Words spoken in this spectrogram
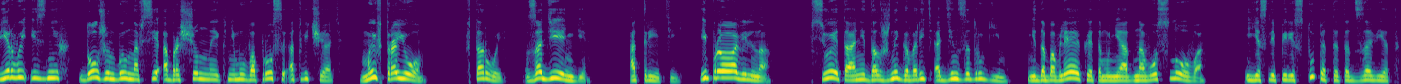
Первый из них должен был на все обращенные к нему вопросы отвечать. «Мы втроем». Второй «За деньги». А третий «И правильно». Все это они должны говорить один за другим, не добавляя к этому ни одного слова. И если переступят этот завет,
